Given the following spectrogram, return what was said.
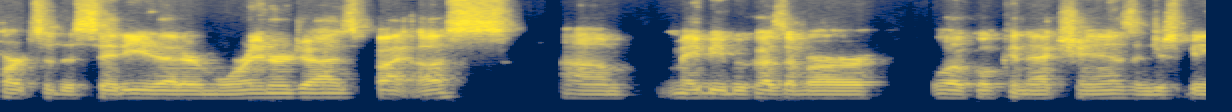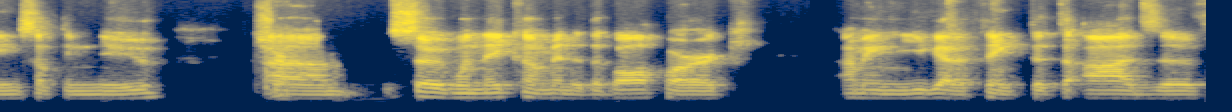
parts of the city that are more energized by us, um, maybe because of our local connections and just being something new. Sure. Um, so when they come into the ballpark, I mean, you got to think that the odds of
